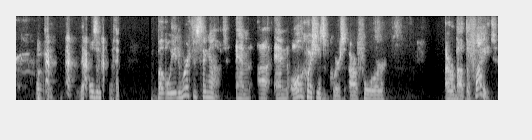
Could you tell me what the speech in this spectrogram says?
okay, that was another thing. But we had worked this thing out, and uh, and all the questions, of course, are for are about the fight,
